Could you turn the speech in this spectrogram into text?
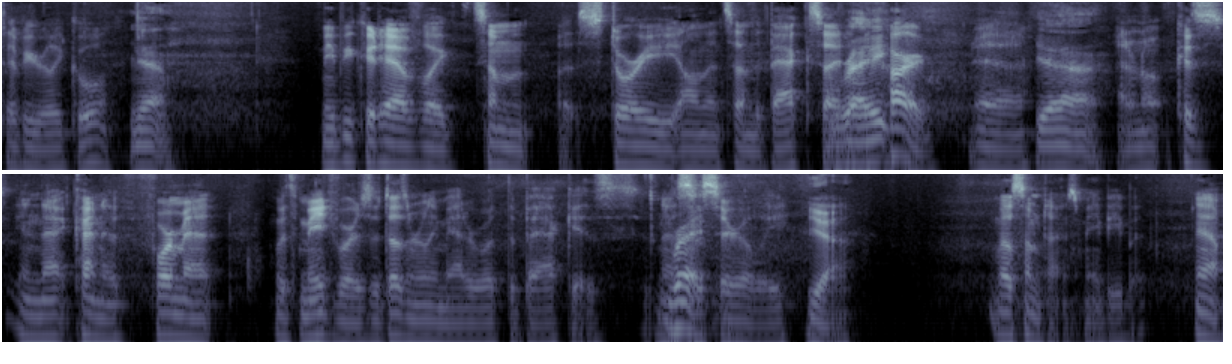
That'd be really cool. Yeah, Maybe you could have like some uh, story elements on the back side of the card. Yeah. yeah. I don't know, because in that kind of format with Mage Wars, it doesn't really matter what the back is necessarily. yeah. Well, sometimes maybe, but yeah.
